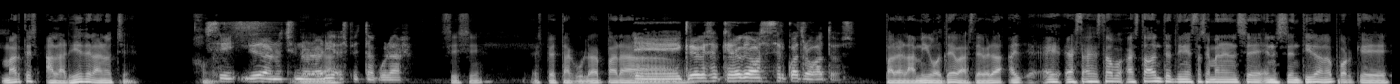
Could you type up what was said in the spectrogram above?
Martes a las 10 de la noche. Sí, 10 de la noche, un horario espectacular. Sí, sí. Espectacular para. Eh, creo, que, creo que vamos a hacer cuatro gatos. Para el amigo Tebas, de verdad. Ha, estado, ha estado entretenido esta semana en ese, en ese sentido, ¿no? Porque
